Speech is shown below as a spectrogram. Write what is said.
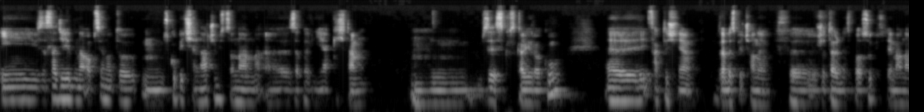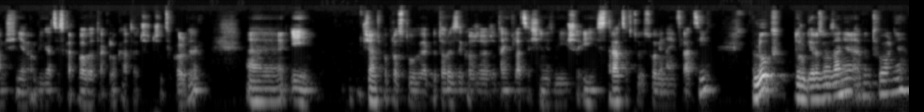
I w zasadzie jedyna opcja no to mm, skupić się na czymś, co nam zapewni jakiś tam mm, zysk w skali roku. Faktycznie zabezpieczony w rzetelny sposób. Tutaj mam na myśli, nie wiem, obligacje skarbowe, tak, lokatę czy, czy cokolwiek. I wziąć po prostu jakby to ryzyko, że, że ta inflacja się nie zmniejszy i stracę w cudzysłowie na inflacji. Lub drugie rozwiązanie, ewentualnie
